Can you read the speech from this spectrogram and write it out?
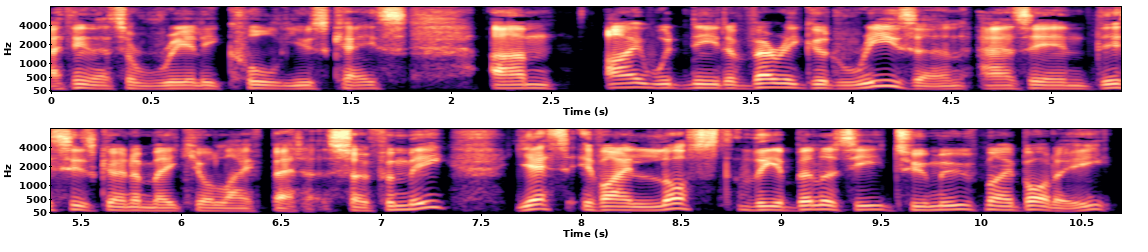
I think that's a really cool use case. Um, I would need a very good reason, as in, this is going to make your life better. So for me, yes, if I lost the ability to move my body,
